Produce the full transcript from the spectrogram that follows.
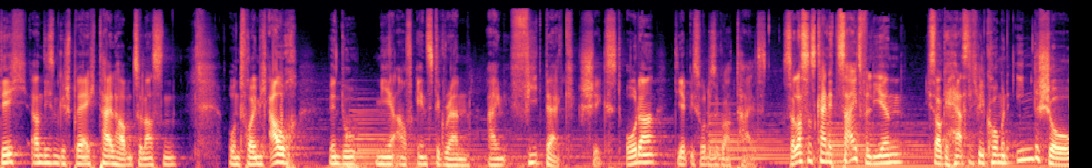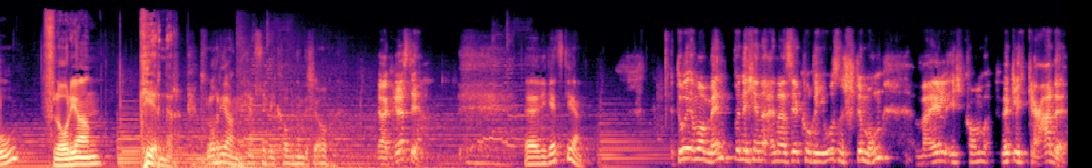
dich an diesem Gespräch teilhaben zu lassen und freue mich auch, wenn du mir auf Instagram ein Feedback schickst oder die Episode sogar teilst. So lass uns keine Zeit verlieren. Ich sage herzlich willkommen in der Show, Florian Kirner. Florian, herzlich willkommen in der Show. Ja, grüß dich. Äh, wie geht's dir? Du, im Moment bin ich in einer sehr kuriosen Stimmung, weil ich komme wirklich gerade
